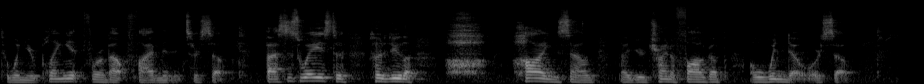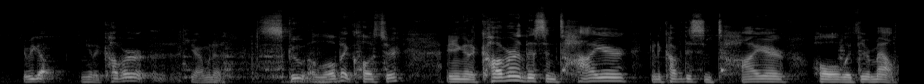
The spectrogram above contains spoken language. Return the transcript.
to when you're playing it for about five minutes or so. Fastest way is to sort of do the hawing sound that you're trying to fog up a window or so. Here we go. You're gonna cover, here I'm gonna scoot a little bit closer and you're gonna cover this entire, you're gonna cover this entire hole with your mouth.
